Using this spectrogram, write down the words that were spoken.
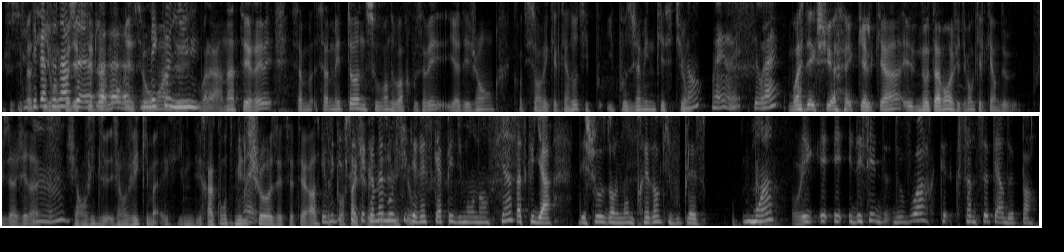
Je sais C'est pas des si on peut personnages, dire que c'est de l'amour, euh, mais c'est au moins méconnus. de- voilà, un intérêt. Ça, m'étonne souvent de voir que, vous savez, il y a des gens, quand ils sont avec quelqu'un d'autre, ils, ils posent jamais une question. Non Oui, oui, c'est vrai. Moi, dès que je suis avec quelqu'un, et notamment, effectivement, quelqu'un de plus âgé, Mhm. j'ai envie, j'ai envie qu'il, me raconte mille Ouais. choses, etc. C'est Et vous pour dites ça que c'est quand même aussi des rescapés du monde ancien, parce qu'il y a des choses dans le monde présent qui vous plaisent moins, Oui. et, et- et d'essayer de, de voir que, que ça ne se perde pas.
